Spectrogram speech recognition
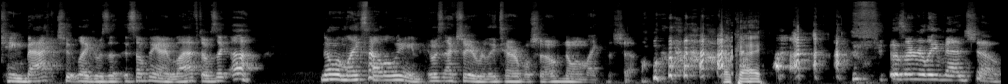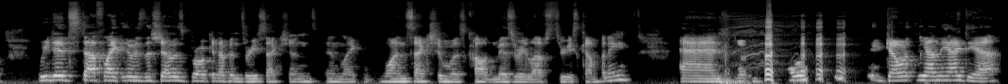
came back to like it was a, something I left. I was like, ah, no one likes Halloween. It was actually a really terrible show. No one liked the show. okay. it was a really bad show. We did stuff like it was the show was broken up in three sections, and like one section was called "Misery Loves Three's Company," and go, with, me on the idea.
